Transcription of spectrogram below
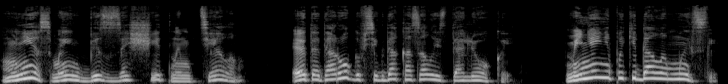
Мне с моим беззащитным телом эта дорога всегда казалась далекой. Меня не покидала мысль,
